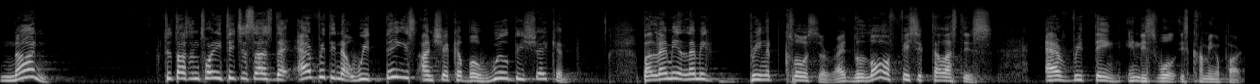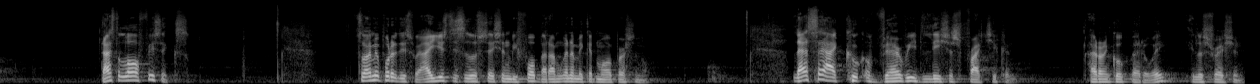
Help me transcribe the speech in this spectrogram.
None. 2020 teaches us that everything that we think is unshakable will be shaken. But let me, let me bring it closer, right? The law of physics tells us this everything in this world is coming apart. That's the law of physics. So let me put it this way. I used this illustration before, but I'm going to make it more personal. Let's say I cook a very delicious fried chicken. I don't cook, by the way. Illustration.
